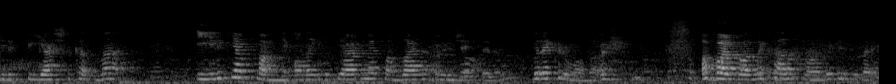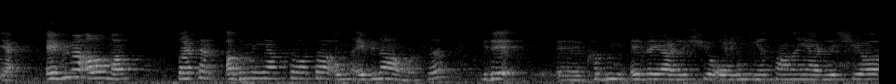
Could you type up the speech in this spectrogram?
gidip bir yaşlı kadına iyilik yapmam. Ona gidip yardım etmem. Zaten ölecek derim. Bırakırım onu. Apartmanda kalsın orada köşede. Yani evime almam. Zaten adamın yaptığı hata onun evine alması. Bir de e, kadın eve yerleşiyor, oğlunun yatağına yerleşiyor.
